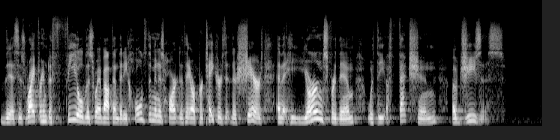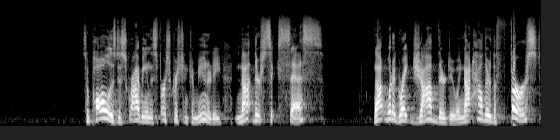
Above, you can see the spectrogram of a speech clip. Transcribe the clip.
this is right for him to feel this way about them, that he holds them in his heart, that they are partakers, that they're shares, and that he yearns for them with the affection of Jesus. So, Paul is describing in this first Christian community not their success, not what a great job they're doing, not how they're the first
